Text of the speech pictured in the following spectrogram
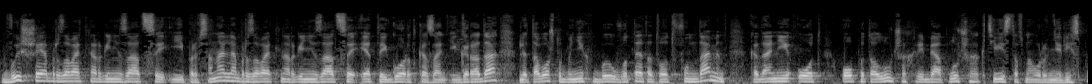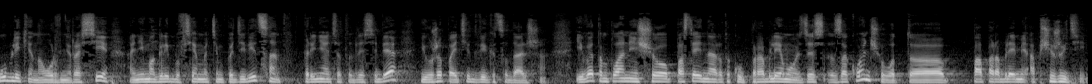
высшие образовательные организации, и профессиональные образовательные организации, это и город Казань, и города, для того, чтобы у них был вот этот вот фундамент, когда они от опыта лучших ребят, лучших активистов на уровне республики, на уровне России, они могли бы всем этим поделиться, принять это для себя и уже пойти двигаться дальше. И в этом плане еще последнюю, наверное, такую проблему здесь закончу, вот э, по проблеме общежитий.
